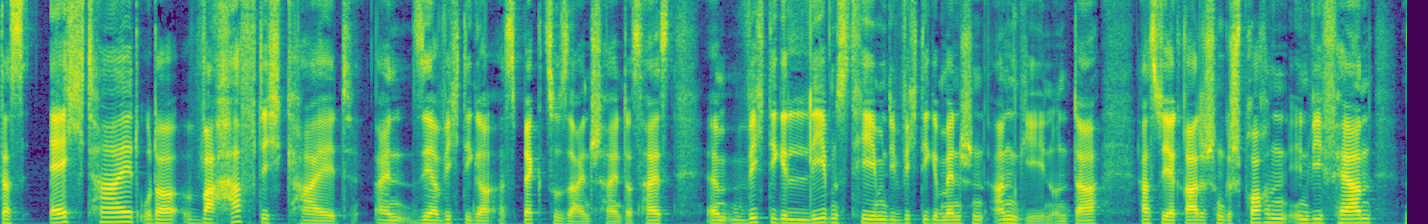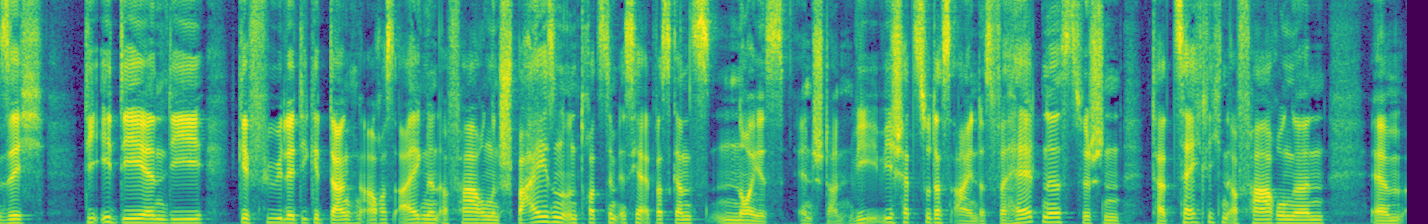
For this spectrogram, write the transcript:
dass Echtheit oder Wahrhaftigkeit ein sehr wichtiger Aspekt zu sein scheint. Das heißt, ähm, wichtige Lebensthemen, die wichtige Menschen angehen. Und da hast du ja gerade schon gesprochen, inwiefern sich die Ideen, die Gefühle, die Gedanken auch aus eigenen Erfahrungen speisen und trotzdem ist ja etwas ganz Neues entstanden. Wie, wie schätzt du das ein? Das Verhältnis zwischen tatsächlichen Erfahrungen, ähm,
